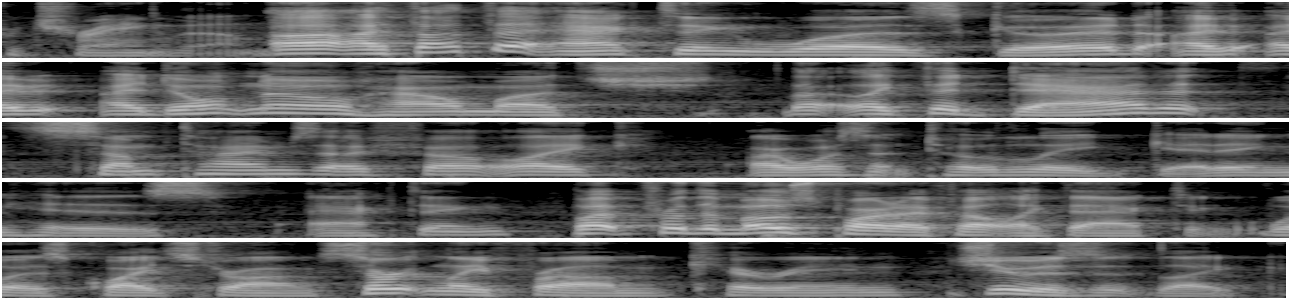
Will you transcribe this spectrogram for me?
portraying them? Uh, I thought the acting was good. I, I I don't know how much like the dad. Sometimes I felt like I wasn't totally getting his acting, but for the most part, I felt like the acting was quite strong. Certainly from Karin, she was like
